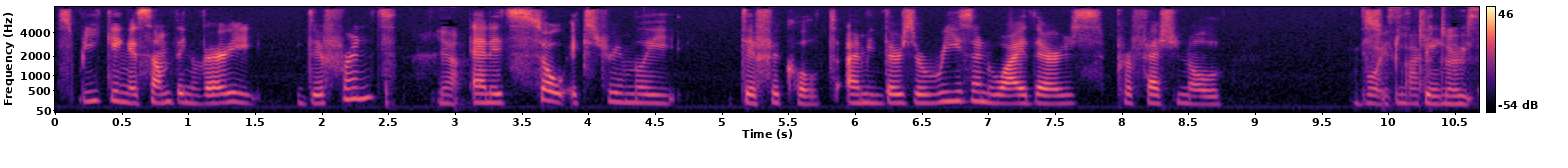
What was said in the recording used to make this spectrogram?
speaking is something very different. Yeah. And it's so extremely difficult. I mean, there's a reason why there's professional voice speaking, actors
